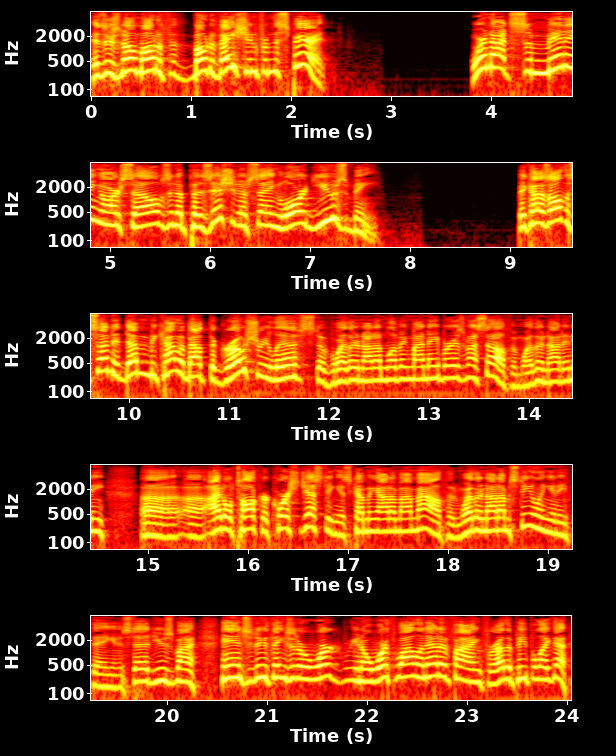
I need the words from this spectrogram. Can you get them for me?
is there's no motiv- motivation from the Spirit. We're not submitting ourselves in a position of saying, Lord, use me. Because all of a sudden it doesn't become about the grocery list of whether or not I'm loving my neighbor as myself and whether or not any uh, uh, idle talk or coarse jesting is coming out of my mouth and whether or not I'm stealing anything and instead use my hands to do things that are work, you know, worthwhile and edifying for other people like that.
